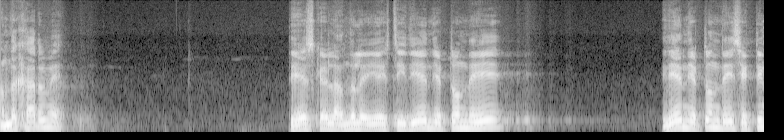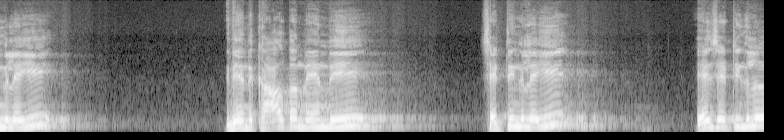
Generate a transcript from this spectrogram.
అంధకారమే. తీసుకెళ్ళి అందులో వేస్తే ఇదేం ఎట్టుంది? ఇదేం ఎట్టుంది? సెట్టింగులు వేయి. ఇదేంది కాలుతుంది? ఏంది? సెట్టింగులు వేయి. ఏం సెట్టింగులు?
